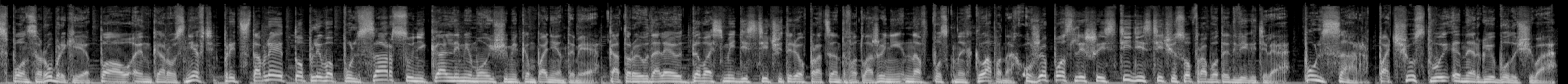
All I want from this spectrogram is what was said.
Спонсор рубрики ПАО «НК Роснефть» представляет топливо «Пульсар» с уникальными моющими компонентами, которые удаляют до 84% отложений на впускных клапанах уже после 60 часов работы двигателя. «Пульсар» – почувствуй энергию будущего.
